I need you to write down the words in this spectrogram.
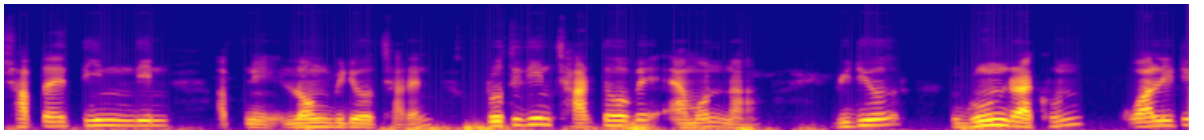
সপ্তাহে তিন দিন আপনি লং ভিডিও ছাড়েন। প্রতিদিন ছাড়তে হবে এমন না। ভিডিওর গুণ রাখুন কোয়ালিটি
